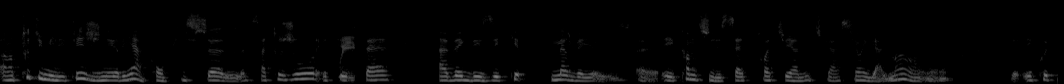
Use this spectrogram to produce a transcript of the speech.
en toute humilité, je n'ai rien accompli seul. Ça a toujours été fait avec des équipes merveilleuses. et comme tu le sais, toi, tu es en éducation également. On, écoute,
